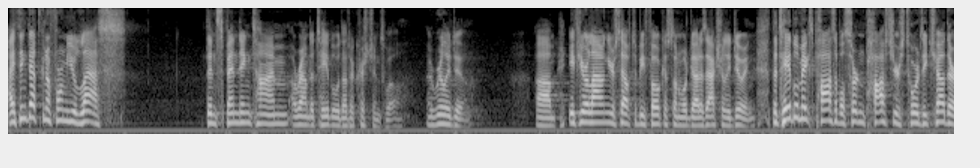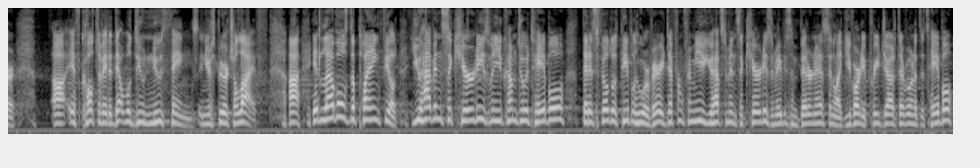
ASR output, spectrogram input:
I think that's going to form you less than spending time around a table with other Christians will. I really do um, if you're allowing yourself to be focused on what God is actually doing. The table makes possible certain postures towards each other. Uh, if cultivated, that will do new things in your spiritual life. Uh, it levels the playing field. You have insecurities when you come to a table that is filled with people who are very different from you. You have some insecurities and maybe some bitterness, and like you've already prejudged everyone at the table.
